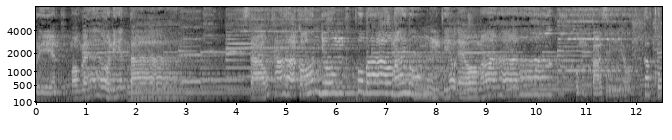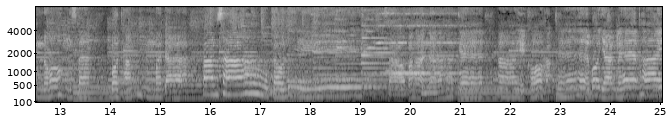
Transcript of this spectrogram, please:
เรียน มองแล้วเนียนตา สาวท่าคอนยุง ผู้บ่าวไม้มุงเที่ยวแอวมาคุ้มตาเสียวกับคุ้มน้องสักบ่ธรรมดาปานสาวเกาหลีสาวบ้านนาแกอายขอหักแท้บ่อยากแลภัย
